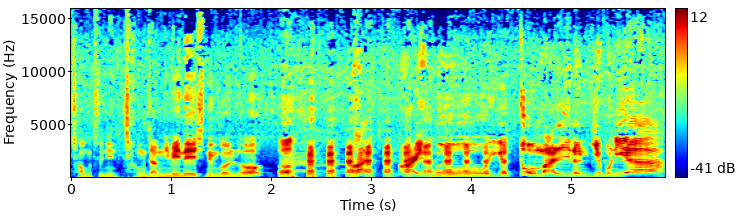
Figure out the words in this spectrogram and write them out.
청춘인 청장님이 내시는 걸로. 어? 아, 아이고 이게 또 말리는 기분이야.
